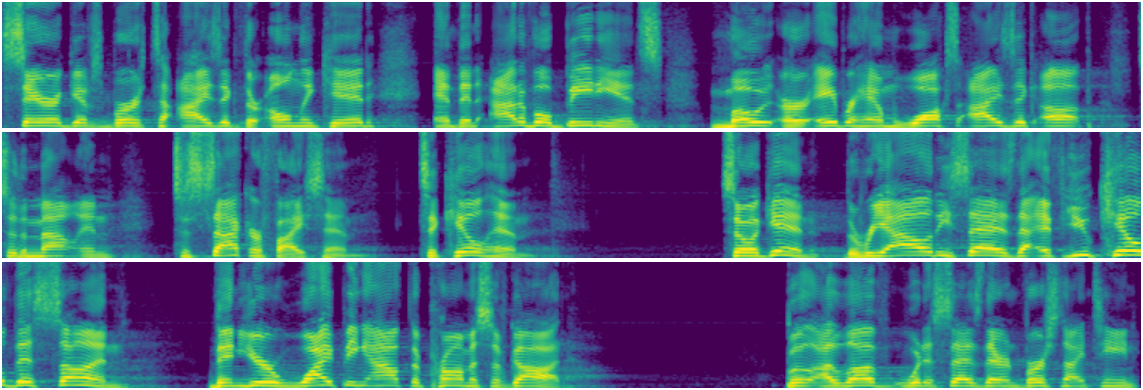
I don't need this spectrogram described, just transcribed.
Sarah gives birth to Isaac, their only kid, and then out of obedience, Mo, or Abraham walks Isaac up to the mountain to sacrifice him, to kill him. So again, the reality says that if you kill this son, then you're wiping out the promise of God. But I love what it says there in verse 19.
